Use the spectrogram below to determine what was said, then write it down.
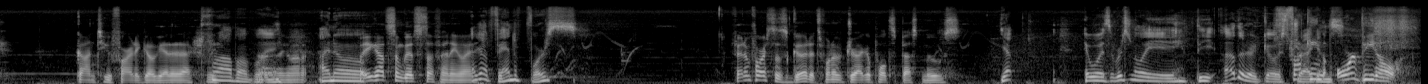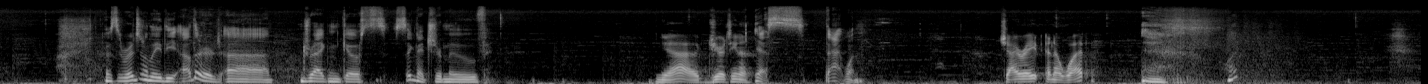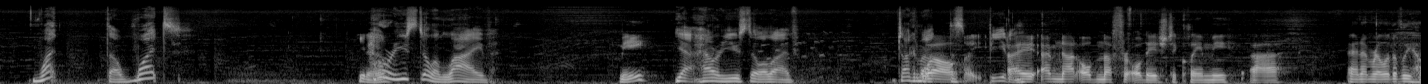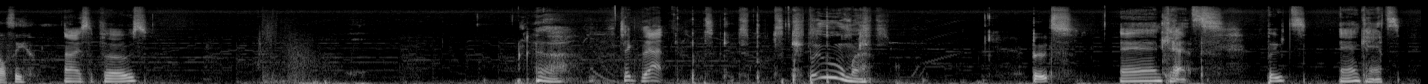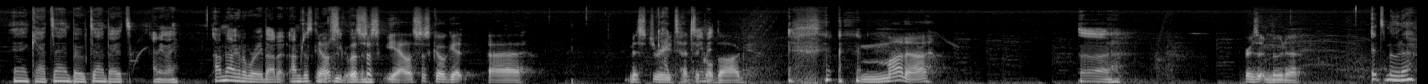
gone too far to go get it. Actually, Now that I Probably. it. I know. But you got some good stuff anyway. I got Phantom Force. Phantom Force is good. It's one of Dragapult's best moves. Yep. It was originally the other Ghost Fucking Dragons. Orbeetle. it was originally the other uh, Dragon Ghost's signature move. Yeah, Giratina. Yes, that one. Gyrate and a what? What? What? The what? You know, How are you still alive? me. Yeah, how are you still alive? I'm talking about Well, this beetle. I, I'm not old enough for old age to claim me, uh, and I'm relatively healthy. I suppose. Take that. Boom. Boots. And cats. Boots and cats. And cats and boats and boats. Anyway, I'm not going to worry about it. I'm just going to let's, keep let's moving. just yeah, let's just go get uh, mystery tentacle dog. Mana. Uh. or is it Muna? It's Muna.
